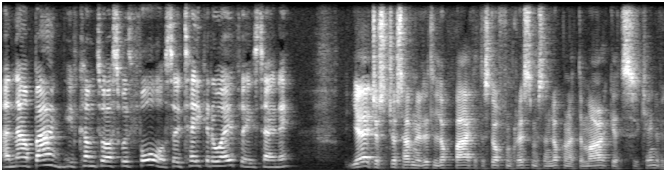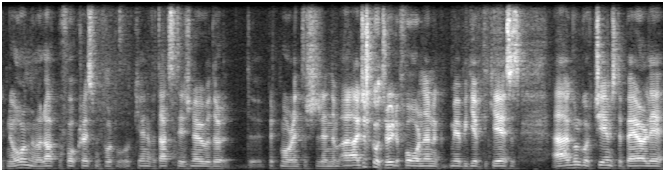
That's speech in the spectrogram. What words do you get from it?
and now bang, you've you've come to us with four. So take it away, please, Tony. Yeah, just just having a little look back at the stuff from Christmas and looking at the markets, kind of ignoring them a lot before Christmas, but we're kind of at that stage now where they're, a bit more interested in them. I'll just go through the four and then maybe give the cases. Uh, I'm going to go James du Berlais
